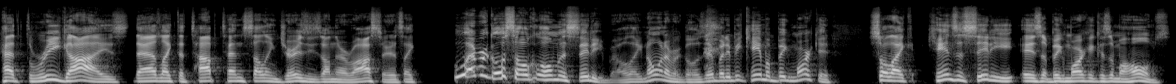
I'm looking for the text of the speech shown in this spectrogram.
had three guys that had like the top 10 selling jerseys on their roster. It's like, whoever goes to Oklahoma City, bro? Like, no one ever goes there, but it became a big market. So, like, Kansas City is a big market because of Mahomes.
